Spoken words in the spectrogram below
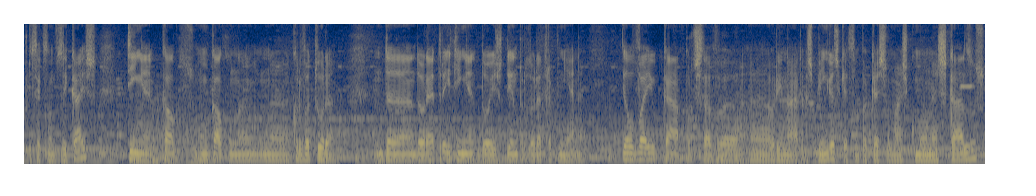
Por isso é que são vesicais. Tinha cálculos, um cálculo na, na curvatura da, da uretra e tinha dois dentro da uretra peniana. Ele veio cá porque estava a urinar às pingas, que é sempre a queixa mais comum nestes casos,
